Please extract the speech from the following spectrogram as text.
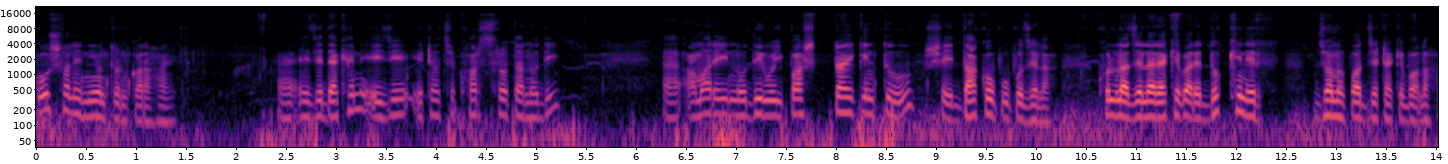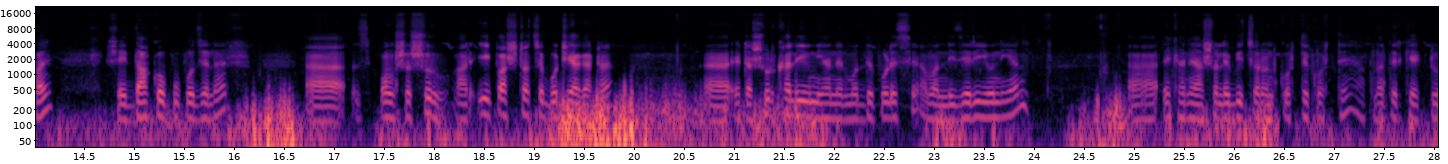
কৌশলে নিয়ন্ত্রণ করা হয়। এই যে দেখেন, এই যে এটা হচ্ছে খরস্রোতা নদী। আমার এই নদীর ওই পাশটায় কিন্তু সেই দাকপ উপজেলা। খুলনা জেলার একেবারে দক্ষিণের জনপদ যেটাকে বলা হয়, সেই দাকপ উপজেলার অংশ শুরু। আর এই পাশটা হচ্ছে বটিয়াঘাটা। এটা সুরখালি ইউনিয়নের মধ্যে পড়েছে, আমার নিজেরই ইউনিয়ন। এখানে আসলে বিচরণ করতে করতে আপনাদেরকে একটু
